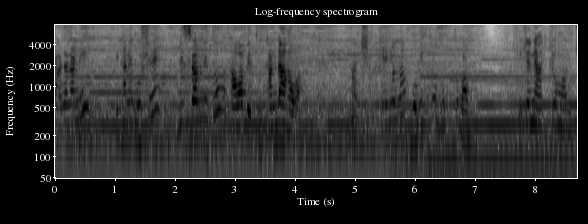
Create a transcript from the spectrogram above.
রাজা রানী এখানে বসে বিশ্রাম নিত হাওয়া পেত ঠান্ডা হাওয়া। আচ্ছা। জন্য পবিত্র গুপ্ত বাম এটা নাট্য মঞ্চ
